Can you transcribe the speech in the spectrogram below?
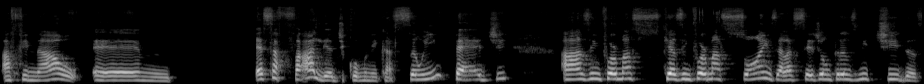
Afinal, é, essa falha de comunicação impede as que as informações elas sejam transmitidas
